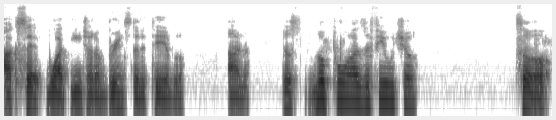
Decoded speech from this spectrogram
accept what each other brings to the table and just look towards the future. So,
